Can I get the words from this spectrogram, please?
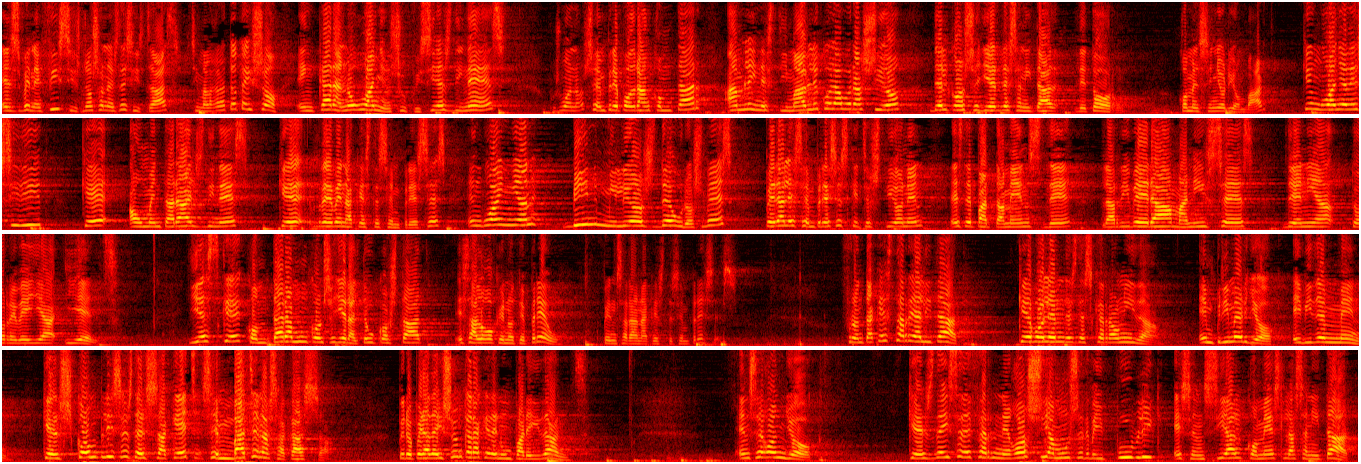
els beneficis no són els desitjats, si malgrat tot això encara no guanyen suficients diners, doncs, bueno, sempre podran comptar amb la inestimable col·laboració del conseller de Sanitat de torn, com el senyor Llombard, que enguany ha decidit que augmentarà els diners que reben aquestes empreses. Enguany hi ha 20 milions d'euros més per a les empreses que gestionen els departaments de la Ribera, Manises, Dènia, Torrevella i Elx. I és que comptar amb un conseller al teu costat és algo que no té preu, pensaran aquestes empreses. Front a aquesta realitat, què volem des d'Esquerra Unida? En primer lloc, evidentment, que els còmplices del saqueig se'n vagin a sa casa, però per a d'això encara queden un parell d'anys. En segon lloc, que es deixi de fer negoci amb un servei públic essencial com és la sanitat.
